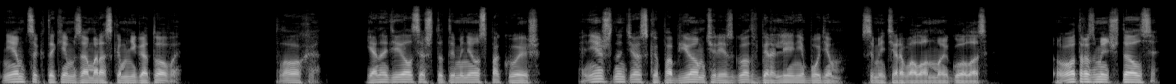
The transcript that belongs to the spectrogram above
Немцы к таким заморозкам не готовы». «Плохо. Я надеялся, что ты меня успокоишь. Конечно, тезка, побьем, через год в Берлине будем», — сымитировал он мой голос. «Вот размечтался.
